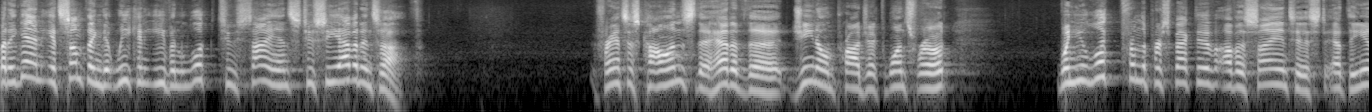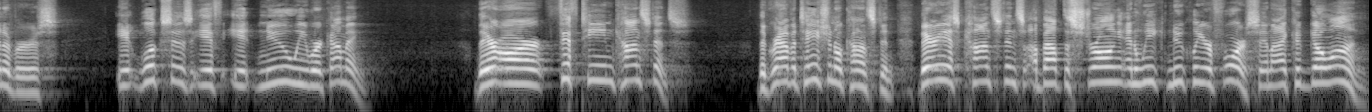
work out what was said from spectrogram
but again, it's something that we can even look to science to see evidence of. Francis Collins, the head of the Genome Project, once wrote When you look from the perspective of a scientist at the universe, it looks as if it knew we were coming. There are 15 constants the gravitational constant, various constants about the strong and weak nuclear force, and I could go on,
